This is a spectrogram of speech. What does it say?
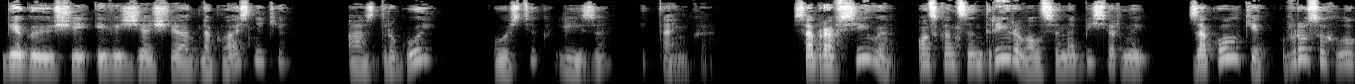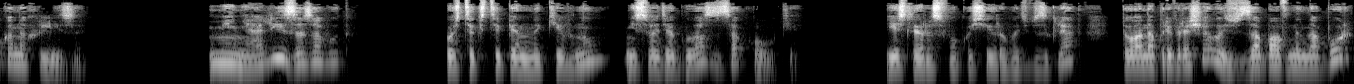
бегающие и визжащие одноклассники, а с другой – Костик, Лиза и Танька. Собрав силы, он сконцентрировался на бисерной Заколки в русых локонах Лизы. «Меня Лиза зовут». Костик степенно кивнул, не сводя глаз с заколки. Если расфокусировать взгляд, то она превращалась в забавный набор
